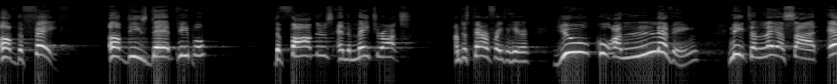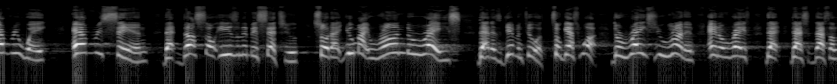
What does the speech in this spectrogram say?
of the faith of these dead people, the fathers and the matriarchs, I'm just paraphrasing here, you who are living need to lay aside every weight, every sin that does so easily beset you so that you might run the race that is given to us. So guess what? The race you running ain't a race that, that's, that's a,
